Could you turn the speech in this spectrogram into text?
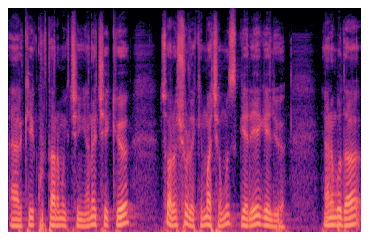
erkeği kurtarmak için yana çekiyor. Sonra şuradaki maçamız geriye geliyor. Yani bu da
